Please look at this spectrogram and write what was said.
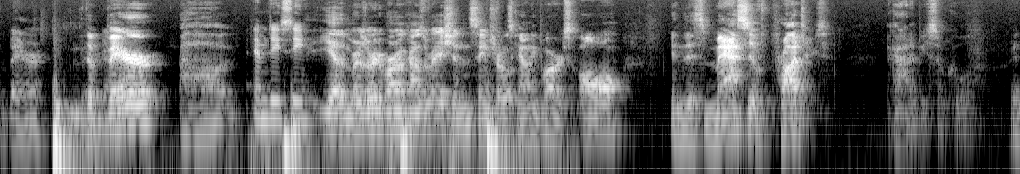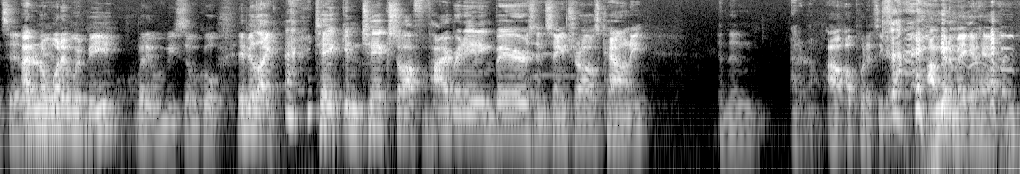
The bear. the bear. Uh, MDC. yeah, the Missouri Department of Conservation and St. Charles County Parks, all in this massive project. God, it'd be so cool. I don't know what it would be, but it would be so cool. It'd be like taking ticks off of hibernating bears in St. Charles County, and then I don't know. I'll, I'll put it together. I'm gonna make it happen.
